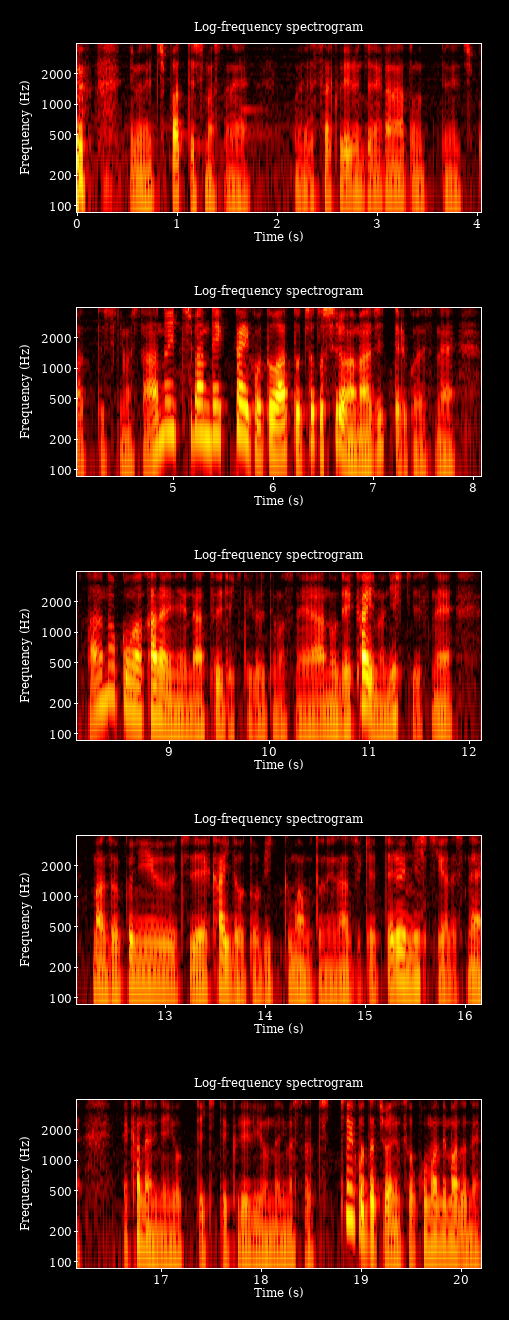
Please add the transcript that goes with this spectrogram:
う。今ねチュパってしましたね。餌くれるんじゃないかなと思ってねチュパってしてきました。あの一番でっかい子とあとちょっと白が混じってる子ですね。あの子がかなりね懐いてきてくれてますね。あのでかいの2匹ですね。まあ俗に言ううちでカイドウとビッグマムとね名付けてる2匹がですねかなりね寄ってきてくれるようになりました。ちっちゃい子たちはねそこまでまだね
